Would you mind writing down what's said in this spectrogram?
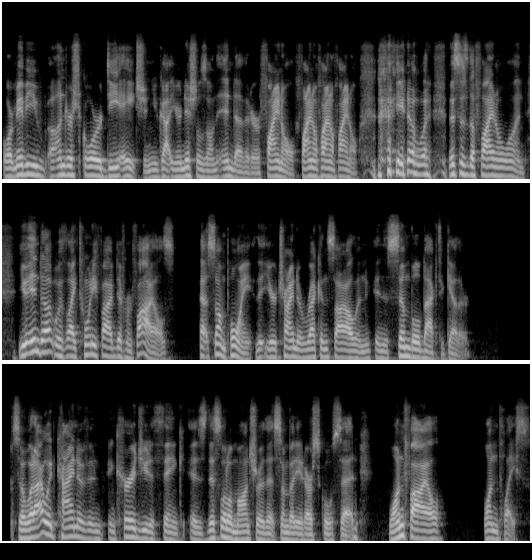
or maybe you underscore dh and you got your initials on the end of it or final final final final. You know what? This is the final one. You end up with like 25 different files at some point that you're trying to reconcile and, and assemble back together. So, what I would kind of in, encourage you to think is this little mantra that somebody at our school said one file, one place.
